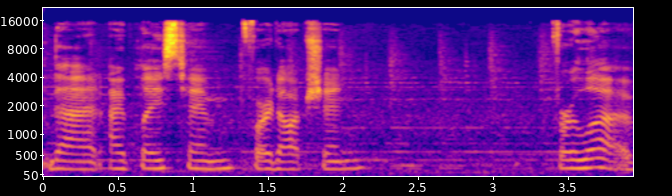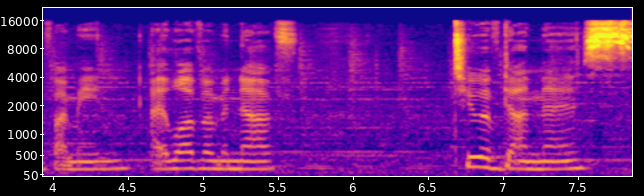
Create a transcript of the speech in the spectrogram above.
that I placed him for adoption for love. I mean, I love him enough to have done this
